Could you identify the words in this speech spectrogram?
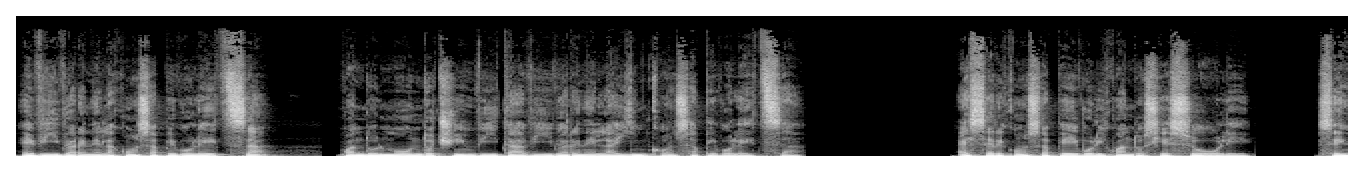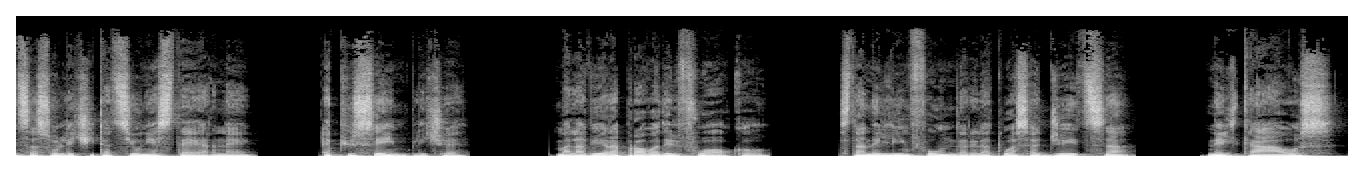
è vivere nella consapevolezza quando il mondo ci invita a vivere nella inconsapevolezza. Essere consapevoli quando si è soli, senza sollecitazioni esterne, è più semplice, ma la vera prova del fuoco sta nell'infondere la tua saggezza nel caos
